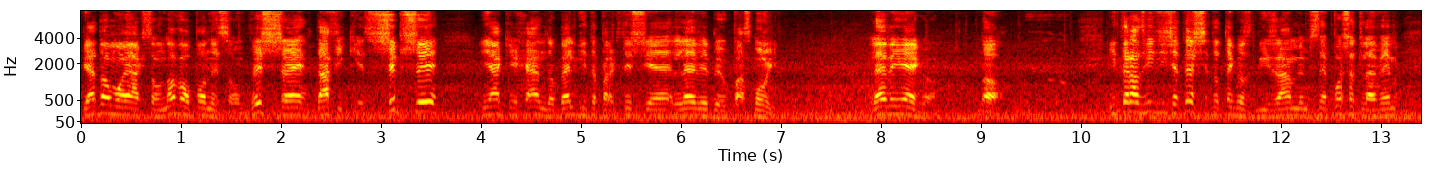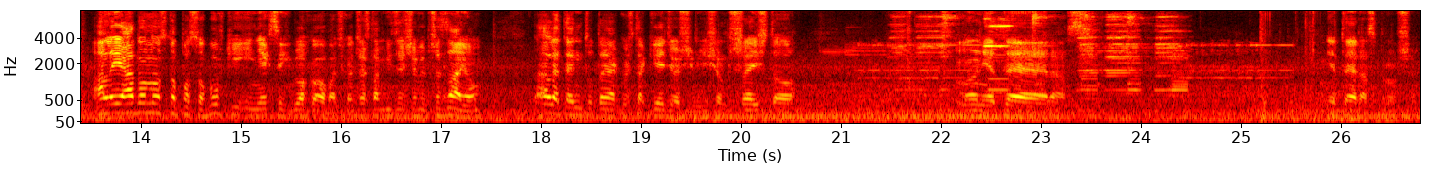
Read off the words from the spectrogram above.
wiadomo jak są nowe opony są wyższe, dafik jest szybszy jak jechałem do Belgii to praktycznie lewy był pas mój. Lewy jego. No. I teraz widzicie, też się do tego zbliżam, bym sobie poszedł lewym, ale jadą no stop osobówki i nie chcę ich blokować, chociaż tam widzę się wyprzedzają, no ale ten tutaj jakoś tak jedzie 86 to no nie teraz. Nie teraz proszę.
